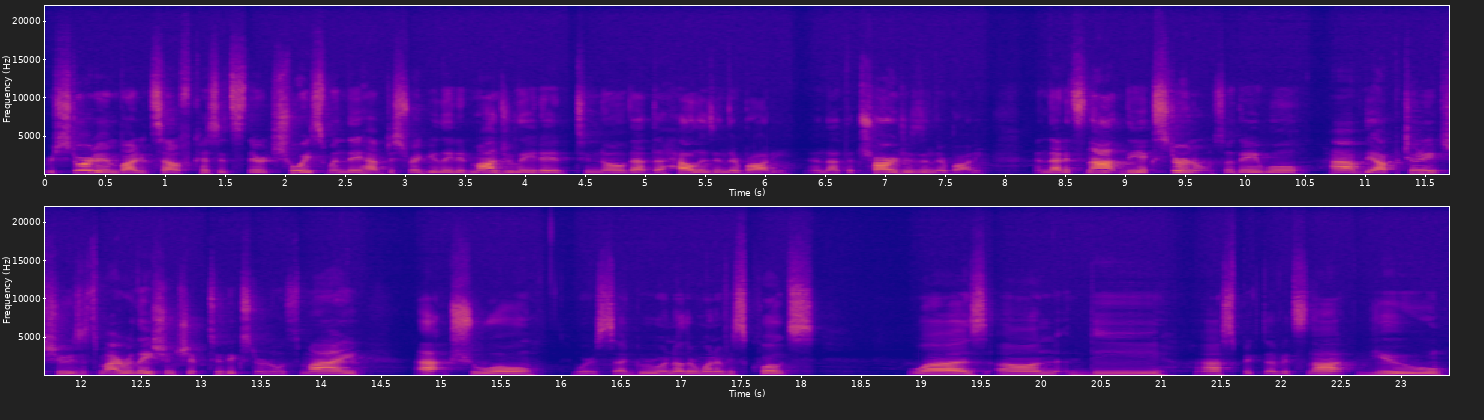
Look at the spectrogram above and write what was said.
restorative embodied self because it's their choice when they have dysregulated, modulated to know that the hell is in their body and that the charge is in their body and that it's not the external. So they will have the opportunity to choose it's my relationship to the external, it's my actual, where's Sadhguru, another one of his quotes was on the aspect of it's not you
